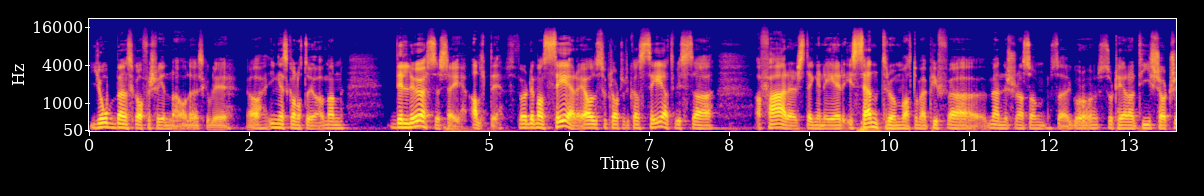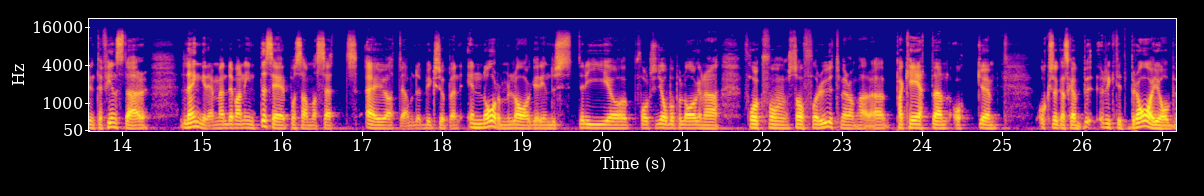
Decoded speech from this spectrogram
jobben ska försvinna och det ska bli, ja, ingen ska ha något att göra men det löser sig alltid. För det man ser, ja såklart att du kan se att vissa affärer stänger ner i centrum, och att de här piffiga människorna som här, går och sorterar t-shirts inte finns där längre. Men det man inte ser på samma sätt är ju att ja, det byggs upp en enorm lagerindustri och folk som jobbar på lagren, folk som får ut med de här eh, paketen och eh, också ganska riktigt bra jobb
